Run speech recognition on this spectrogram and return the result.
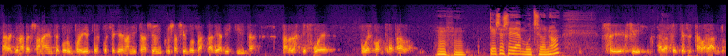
para que una persona entre por un proyecto y después se quede en la administración, incluso haciendo otras tareas distintas para las que fue, fue contratado. Que eso se da mucho, ¿no? Sí, sí, a la fecha se estaba dando.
